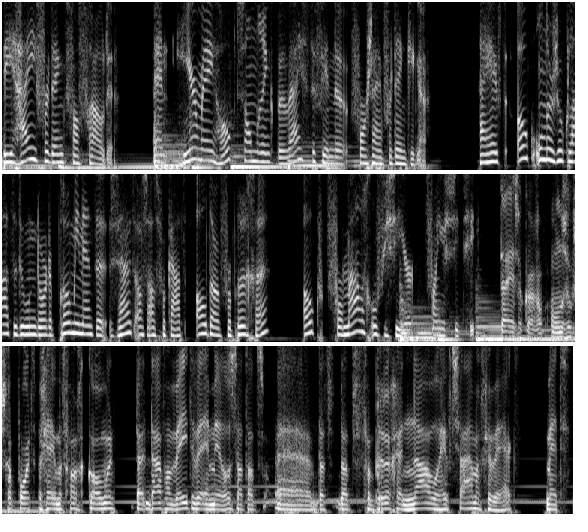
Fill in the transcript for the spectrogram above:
die hij verdenkt van fraude. En hiermee hoopt Sandrink bewijs te vinden voor zijn verdenkingen. Hij heeft ook onderzoek laten doen door de prominente Zuidas-advocaat Aldo Verbrugge, ook voormalig officier van justitie. Daar is ook een onderzoeksrapport op een gegeven moment van gekomen. Daarvan weten we inmiddels dat, dat, uh, dat, dat Verbrugge nauw heeft samengewerkt met,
